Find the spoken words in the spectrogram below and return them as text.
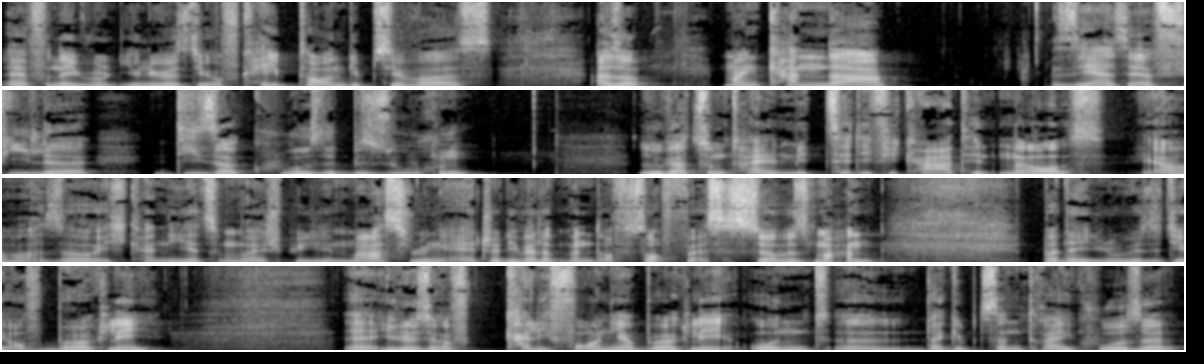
Äh, von der University of Cape Town gibt's hier was. Also man kann da sehr, sehr viele dieser Kurse besuchen, sogar zum Teil mit Zertifikat hinten raus. Ja, also ich kann hier zum Beispiel Mastering Agile Development of Software as a Service machen bei der University of Berkeley, äh, University of California, Berkeley. Und äh, da gibt's dann drei Kurse,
